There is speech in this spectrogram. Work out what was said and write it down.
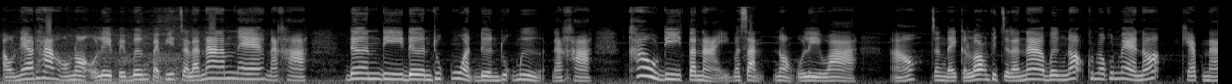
เอาแนวทางของน้องโอเล่ไปเบิ่งไปพิจารณาน้ำแน่นะคะ เดินดีเดินทุกงวดเดินทุกมือนะคะ เข้าดีตะไหนวสันน้องโอเล่ว่าเอาจังใดก็ลองพิจารณาเบิ่งเนาะคุณพ่อคุณแม่เนาะแคปหน้า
